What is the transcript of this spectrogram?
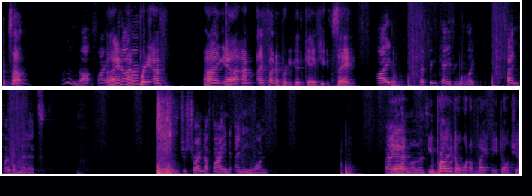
What's up? Wanna not fight I, each other? I'm pretty. I've, I yeah, I'm. I found a pretty good cave. You could say. I have been caving for like 10 total minutes. I'm just trying to find anyone. that Yeah, isn't on a You probably don't want to fight me, don't you?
